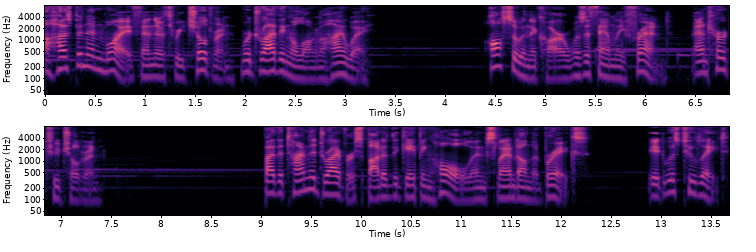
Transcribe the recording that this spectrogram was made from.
A husband and wife and their three children were driving along the highway. Also in the car was a family friend and her two children. By the time the driver spotted the gaping hole and slammed on the brakes, it was too late.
